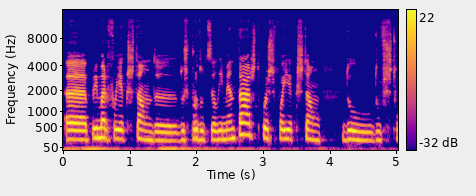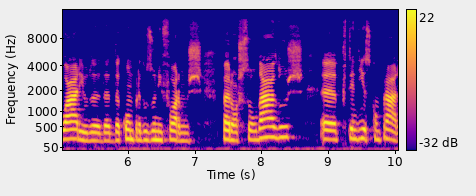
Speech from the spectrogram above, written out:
Uh, primeiro foi a questão de, dos produtos alimentares, depois foi a questão do, do vestuário, da, da, da, compra dos uniformes para os soldados. Uh, pretendia-se comprar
